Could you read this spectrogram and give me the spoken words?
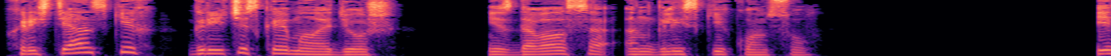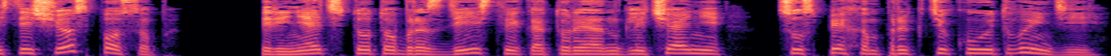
в христианских – греческая молодежь, не сдавался английский консул. Есть еще способ перенять тот образ действий, который англичане с успехом практикуют в Индии.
